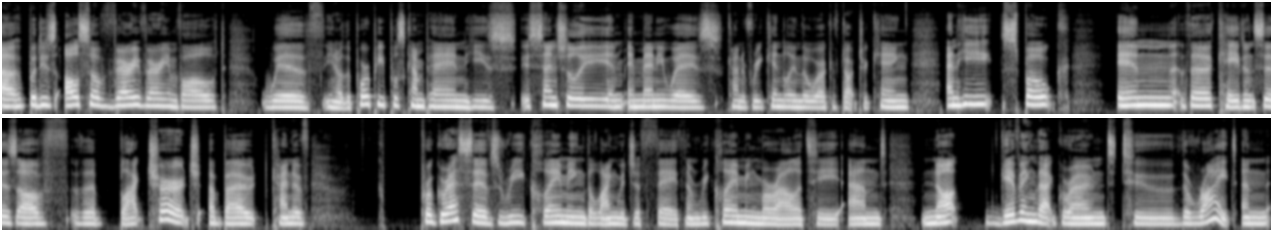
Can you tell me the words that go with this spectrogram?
uh, but is also very, very involved with you know the Poor People's Campaign. He's essentially, in, in many ways, kind of rekindling the work of Dr. King, and he spoke in the cadences of the Black Church about kind of progressives reclaiming the language of faith and reclaiming morality and not giving that ground to the right. And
